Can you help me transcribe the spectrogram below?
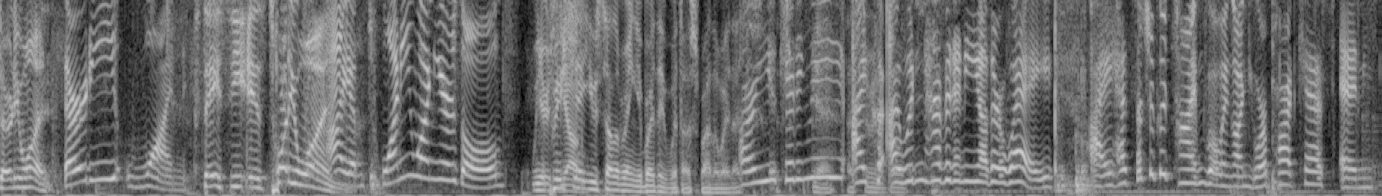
31. Thirty-one. Stacy is 21. I am 21 years old. we Years appreciate young. you celebrating your birthday with us, by the way. That's, Are you that's- kidding me? yeah, I really could, I wouldn't have it any other way. I had such a good time going on your podcast and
